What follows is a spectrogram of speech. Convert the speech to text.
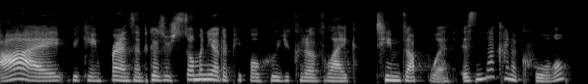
I became friends? And because there's so many other people who you could have like teamed up with, isn't that kind of cool?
